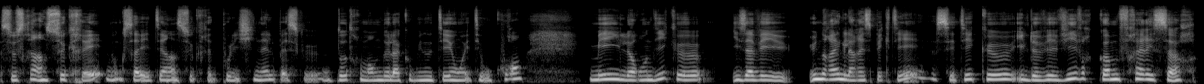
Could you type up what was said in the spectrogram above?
ce serait un secret. Donc, ça a été un secret de polichinelle parce que d'autres membres de la communauté ont été au courant. Mais ils leur ont dit que ils avaient une règle à respecter, c'était qu'ils devaient vivre comme frères et sœurs.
